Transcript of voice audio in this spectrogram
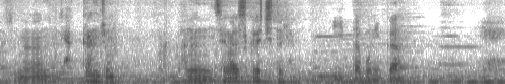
하지만 약간 좀 많은 생활 스크래치들이 있다 보니까 예.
